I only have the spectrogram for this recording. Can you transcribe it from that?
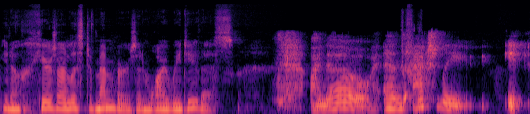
you know, here's our list of members and why we do this. I know. And actually, it,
